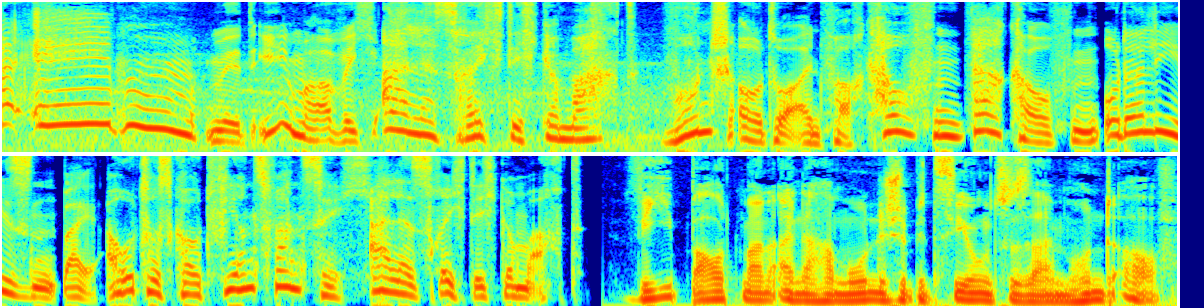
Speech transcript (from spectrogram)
eben. Mit ihm habe ich alles richtig gemacht. Wunschauto einfach kaufen, verkaufen oder leasen. Bei Autoscout24. Alles richtig gemacht. Wie baut man eine harmonische Beziehung zu seinem Hund auf?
